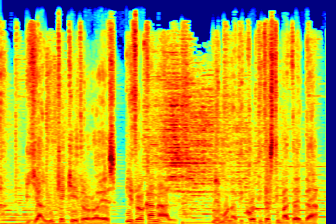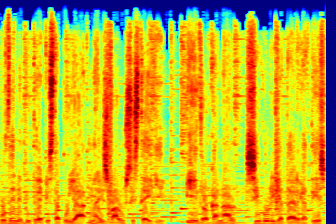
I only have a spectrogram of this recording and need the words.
9001, για λούκια και υδροροές Υδροκανάλ. Με μοναδικότητα στην πατέντα που δεν επιτρέπει στα πουλιά να εισβάλλουν στη στέγη. Η Υδροκανάλ, σίγουρη για τα έργα της,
